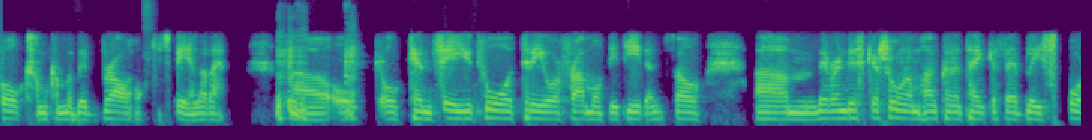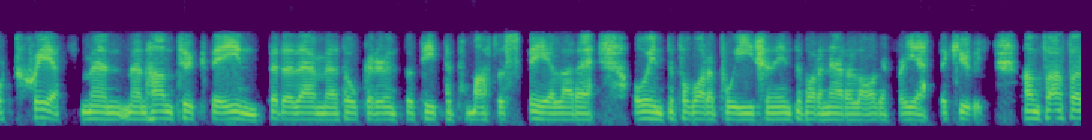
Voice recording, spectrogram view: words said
folk som kommer bli bra hockeyspelare. Uh, och, och kan se ju två, tre år framåt i tiden. Så um, det var en diskussion om han kunde tänka sig att bli sportchef, men, men han tyckte inte det där med att åka runt och titta på massa spelare och inte få vara på isen, inte vara nära laget var jättekul. Han sa, alltså,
